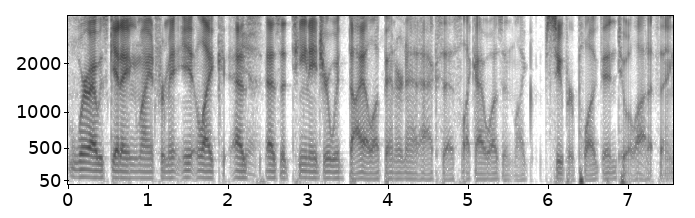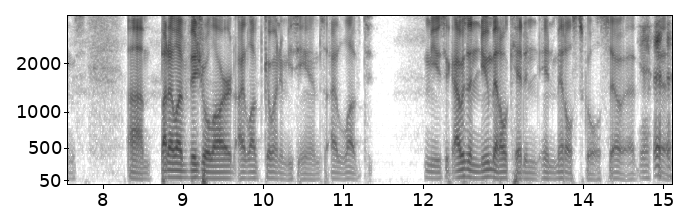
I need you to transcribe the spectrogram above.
where I was getting my information. Like as as a teenager with dial-up internet access, like I wasn't like super plugged into a lot of things. Um, but I loved visual art. I loved going to museums. I loved music. I was a new metal kid in, in middle school, so uh, uh,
